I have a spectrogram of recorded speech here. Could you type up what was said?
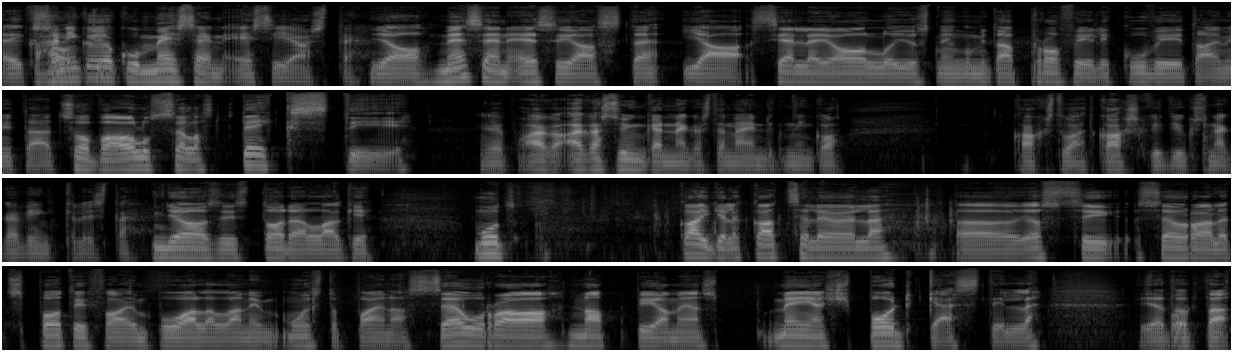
Eikö Vähän niin kuin joku mesen esiaste. Joo, Mesen esiaste, ja siellä ei ole ollut just niinku mitään profiilikuvia tai mitään. Et se on vaan ollut sellaista tekstiä. Jep, aika, aika synkän näköistä näin nyt niin 2021 näkövinkkelistä. Joo, siis todellakin. Mut kaikille katselijoille, jos si- seurailet Spotifyn puolella, niin muista painaa seuraa nappia meidän, meidän podcastille ja, tota,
